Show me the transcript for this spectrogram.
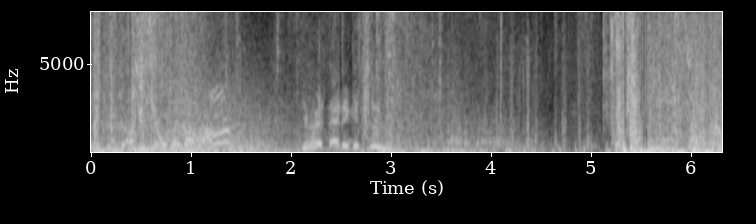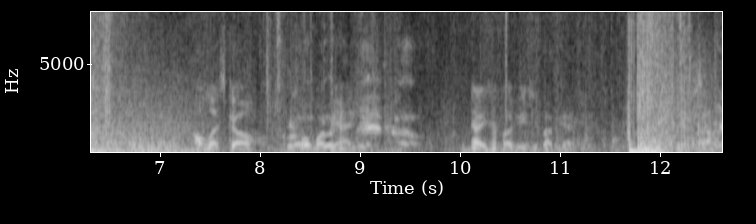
Wait, dude, I'll be doing now. Ah! You heard that nigga too. Oh, let's go. There's one more behind you. Yeah, bro. No, he's above you. He's above you, actually. Solid.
